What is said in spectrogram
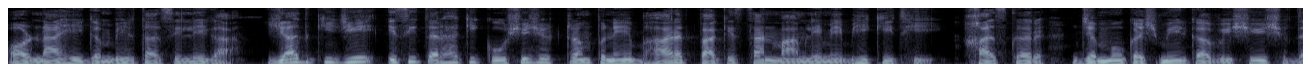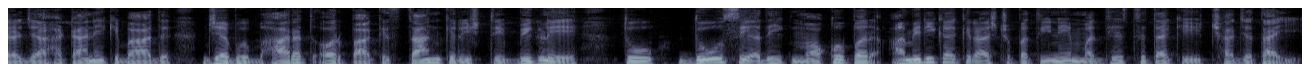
और ना ही गंभीरता से लेगा। याद कीजिए, इसी तरह की कोशिश ट्रंप ने भारत पाकिस्तान मामले में भी की थी। खासकर जम्मू कश्मीर का विशेष दर्जा हटाने के बाद जब भारत और पाकिस्तान के रिश्ते बिगड़े तो दो से अधिक मौकों पर अमेरिका के राष्ट्रपति ने मध्यस्थता की इच्छा जताई।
